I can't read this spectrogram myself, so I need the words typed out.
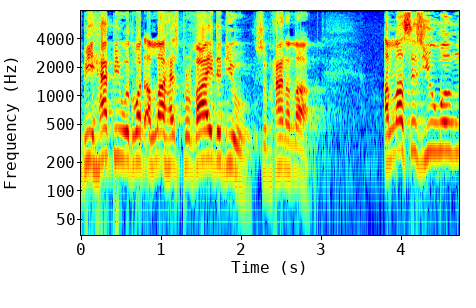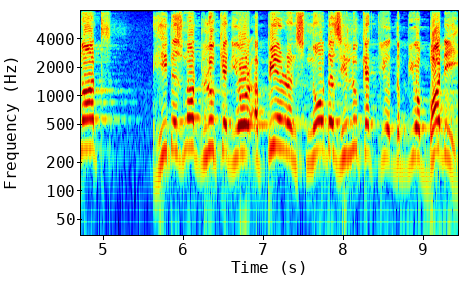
Be happy with what Allah has provided you. Subhanallah. Allah says, You will not, He does not look at your appearance, nor does He look at your, the, your body.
